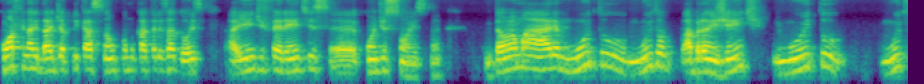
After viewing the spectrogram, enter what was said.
com a finalidade de aplicação como catalisadores, aí em diferentes é, condições. Né? Então, é uma área muito, muito abrangente e muito, muito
